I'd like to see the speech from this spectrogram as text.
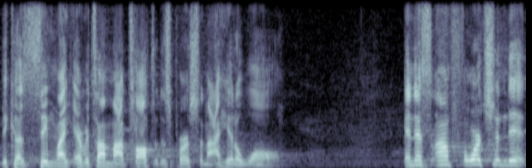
because it seems like every time I talk to this person, I hit a wall. And it's unfortunate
